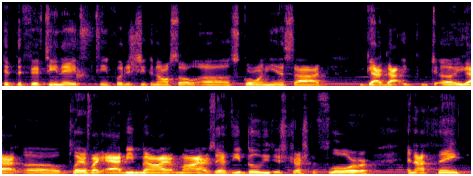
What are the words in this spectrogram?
hit the 15, 18 footage. You can also uh, score on the inside. You got got uh, you got uh, players like Abby Myers who have the ability to stretch the floor, and I think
